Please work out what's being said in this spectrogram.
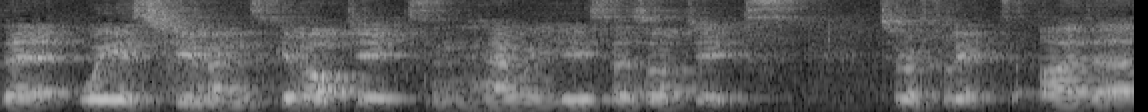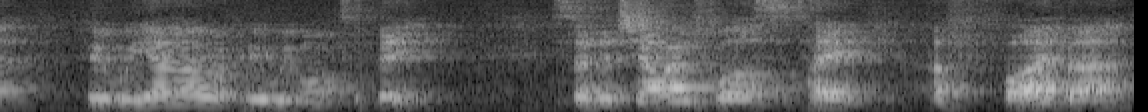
that we as humans give objects and how we use those objects to reflect either who we are or who we want to be. So the challenge was to take a fibre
